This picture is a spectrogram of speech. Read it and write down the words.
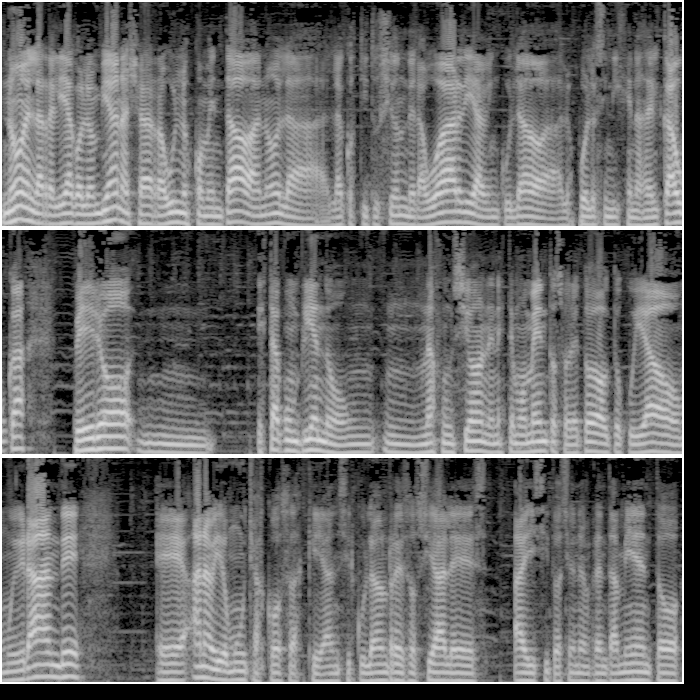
no en la realidad colombiana, ya Raúl nos comentaba. La, constitución de la Guardia vinculada a los pueblos indígenas del Cauca, pero mm, está cumpliendo un- una función en este momento, sobre todo autocuidado muy grande. Eh, han habido muchas cosas que han circulado en redes sociales, hay situaciones de enfrentamiento,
